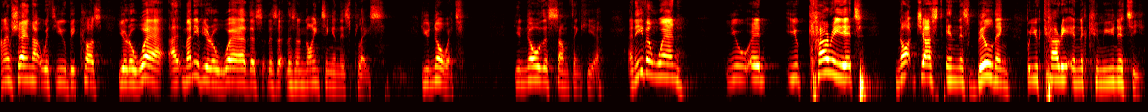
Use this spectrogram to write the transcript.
And I'm sharing that with you because you're aware, uh, many of you are aware there's, there's, a, there's an anointing in this place. You know it. You know there's something here. And even when you, you carry it not just in this building, but you carry it in the community.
